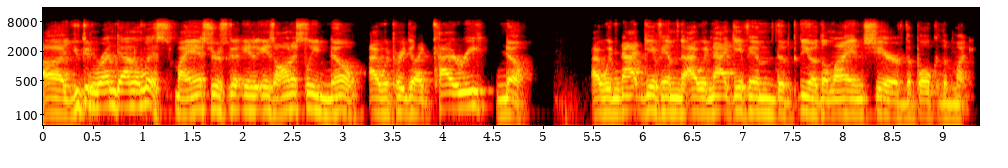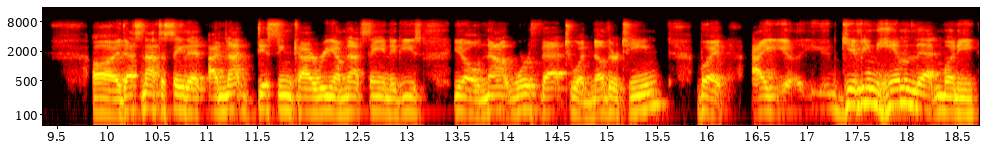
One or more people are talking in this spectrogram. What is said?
Uh, you can run down the list. My answer is, is honestly no. I would pretty like Kyrie. No, I would not give him. The, I would not give him the you know the lion's share of the bulk of the money. Uh, that's not to say that I'm not dissing Kyrie. I'm not saying that he's you know not worth that to another team, but I uh, giving him that money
